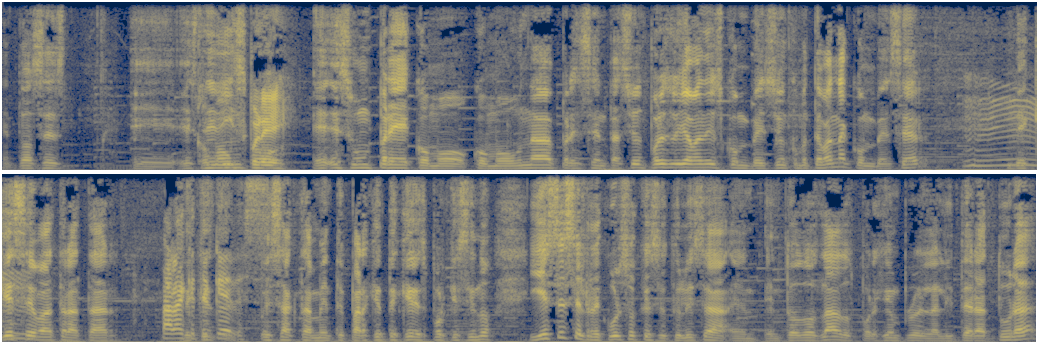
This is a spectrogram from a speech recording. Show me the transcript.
Entonces, eh, este Como un pre. e- Es un pre, como, como una presentación. Por eso le llaman ellos convención, como te van a convencer de qué se va a tratar. Mm. Para que te quedes. Exactamente, para que te quedes, porque si no... Y ese es el recurso que se utiliza en, en todos lados. Por ejemplo, en la literatura,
